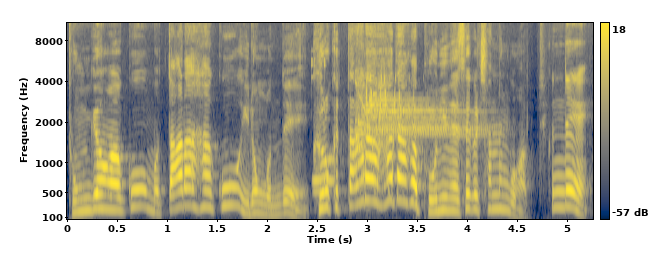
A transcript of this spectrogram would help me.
동경하고 뭐 따라하고 이런 건데 그렇게 따라하다가 본인의 색을 찾는 것 같아. 근데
